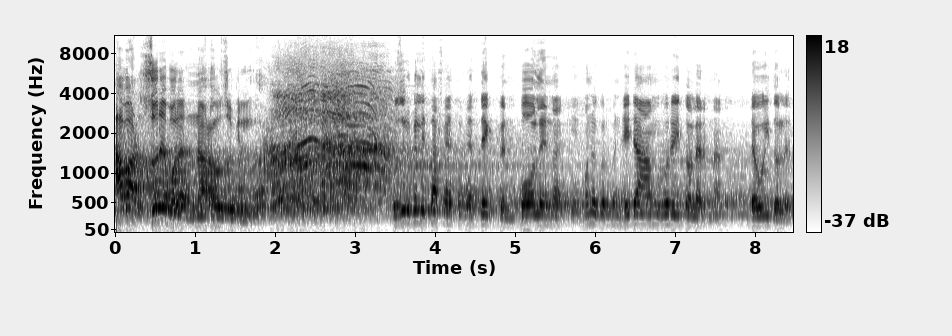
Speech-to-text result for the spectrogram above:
আবার জোরে বলেন নাউজুবিল্লাহ। হুজুর খালি তাকায় তাকায় দেখবেন, বলে না কে? মনে করবেন এটা আমগর এই দলের না, এটা ওই দলের।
